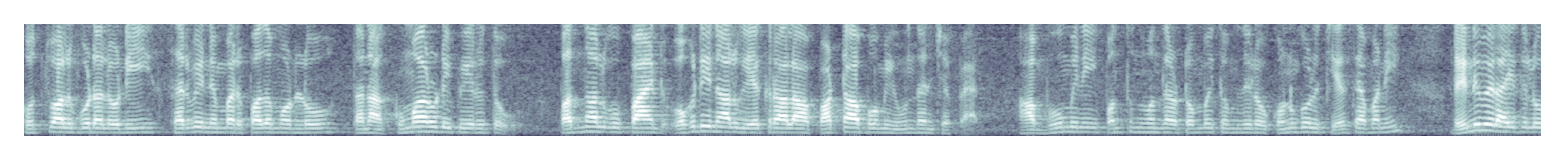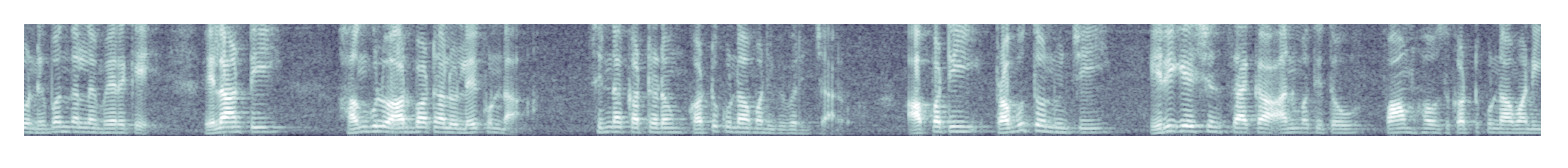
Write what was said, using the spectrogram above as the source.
కొత్వాలుగూడలోని సర్వే నెంబర్ పదమూడులో తన కుమారుడి పేరుతో పద్నాలుగు పాయింట్ ఒకటి నాలుగు ఎకరాల పట్టా భూమి ఉందని చెప్పారు. ఆ భూమిని పంతొమ్మిది వందల తొంభై తొమ్మిదిలో కొనుగోలు చేశామని రెండు వేల ఐదులో నిబంధనల మేరకే ఎలాంటి హంగులు ఆర్భాటాలు లేకుండా చిన్న కట్టడం కట్టుకున్నామని వివరించారు. అప్పటి ప్రభుత్వం నుంచి ఇరిగేషన్ శాఖ అనుమతితో ఫామ్ హౌస్ కట్టుకున్నామని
